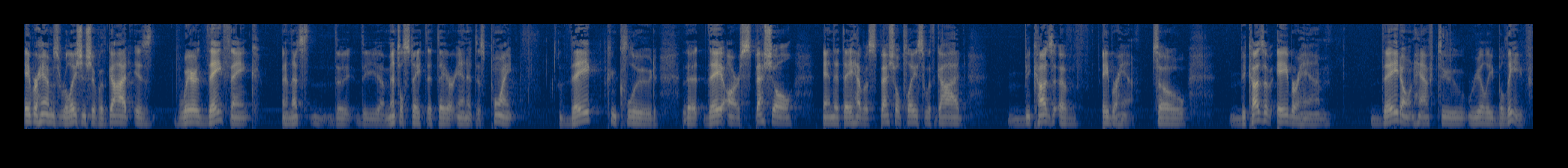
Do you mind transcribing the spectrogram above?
Abraham's relationship with God is where they think, and that's the, the uh, mental state that they are in at this point, they conclude that they are special and that they have a special place with God because of Abraham. So, because of Abraham, they don't have to really believe.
